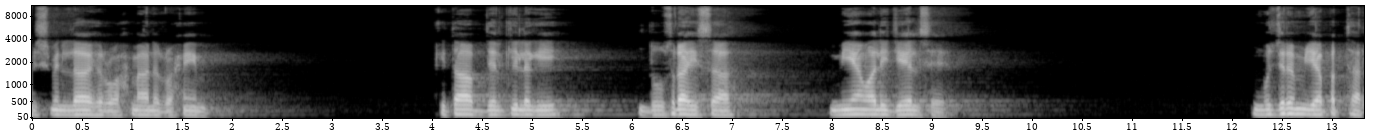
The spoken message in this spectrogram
بسم اللہ الرحمن الرحیم۔ کتاب دل کی لگی، دوسرا حصہ میاں والی جیل سے۔ مجرم یا پتھر۔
